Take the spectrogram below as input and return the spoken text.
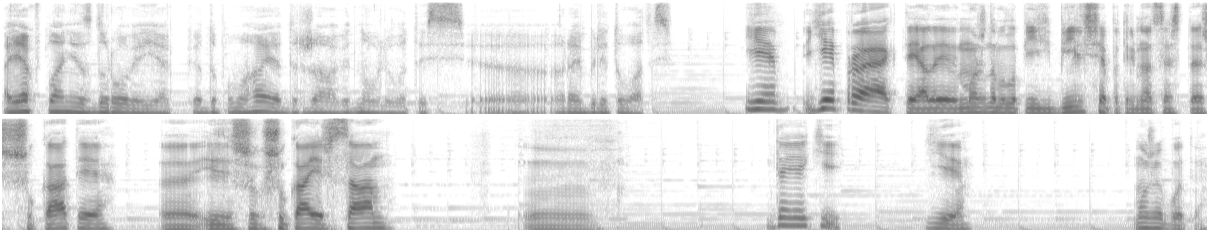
А як в плані здоров'я, як допомагає держава відновлюватись, е, реабілітуватись? Є, є проекти, але можна було б їх більше, потрібно це ж теж шукати. Е, і шукаєш сам. Деякі є. Може бути.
